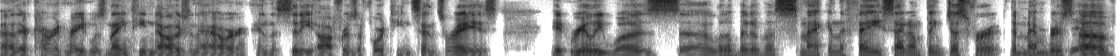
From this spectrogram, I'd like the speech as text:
Uh, their current rate was $19 an hour, and the city offers a 14 cents raise. It really was a little bit of a smack in the face. I don't think just for the members yeah. of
